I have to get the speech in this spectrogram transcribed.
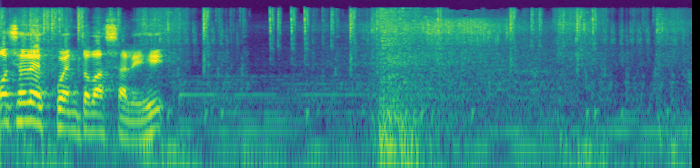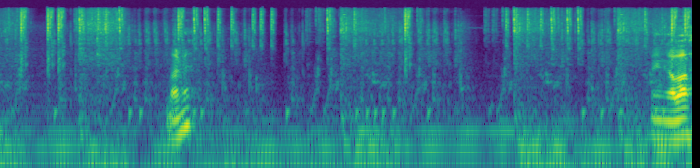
Ocho descuento va a salir. ¿Vale? Venga, va.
